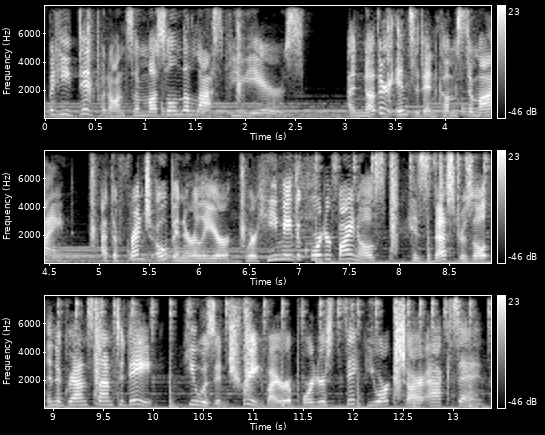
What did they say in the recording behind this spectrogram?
but he did put on some muscle in the last few years. Another incident comes to mind. At the French Open earlier, where he made the quarterfinals, his best result in a Grand Slam to date, he was intrigued by a reporter's thick Yorkshire accent.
